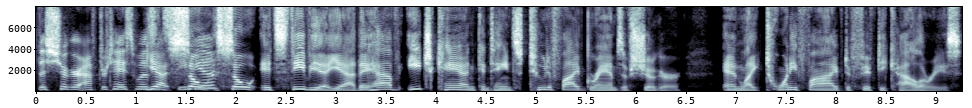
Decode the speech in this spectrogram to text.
The sugar aftertaste was yeah, so so it's stevia. Yeah, they have each can contains two to five grams of sugar and like twenty five to fifty calories,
